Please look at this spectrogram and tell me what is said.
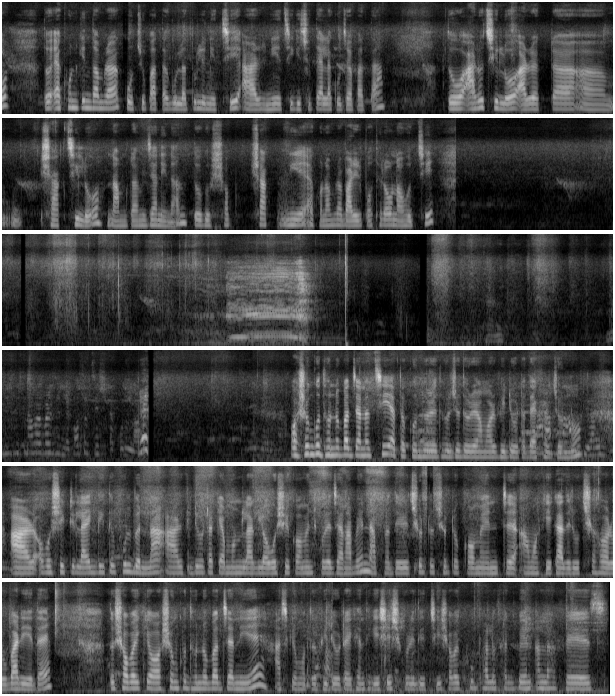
তো এখন কিন্তু আমরা কচু পাতাগুলো তুলে নিচ্ছি, আর নিয়েছি কিছু তেলাকুচা পাতা। তো আরও ছিল, আরও একটা শাক ছিল, নামটা আমি জানি না, তো সব শাক নিয়ে এখন আমরা বাড়ির পথে রওনা হচ্ছি। অসংখ্য ধন্যবাদ জানাচ্ছি এতক্ষণ ধরে ধৈর্য ধরে আমার ভিডিওটা দেখার জন্য। আর অবশ্যই একটি লাইক দিতে ভুলবেন না। আর ভিডিওটা কেমন লাগল অবশ্যই কমেন্ট করে জানাবেন। আপনাদের ছোট ছোট কমেন্ট আমাকে কাজের উৎসাহ আরও বাড়িয়ে দেয়। তো সবাইকে অসংখ্য ধন্যবাদ জানিয়ে আজকের মতো ভিডিওটা এখান থেকে শেষ করে দিচ্ছি। সবাই খুব ভালো থাকবেন। আল্লাহ হাফেজ।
